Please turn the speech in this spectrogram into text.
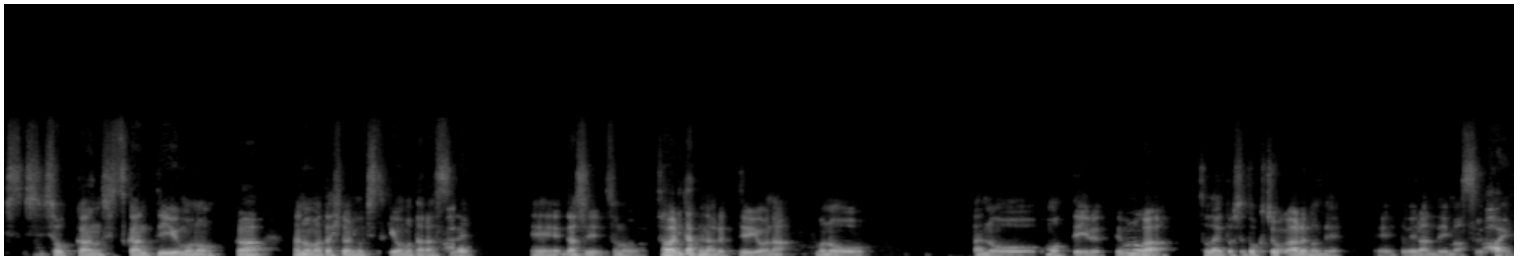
食感、質感っていうものがあのまた人に落ち着きをもたらす。はい、えー、だし、その触りたくなるっていうようなものをあの持っているっていうものが素材として特徴があるので、えー、と選んでいます。はい。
